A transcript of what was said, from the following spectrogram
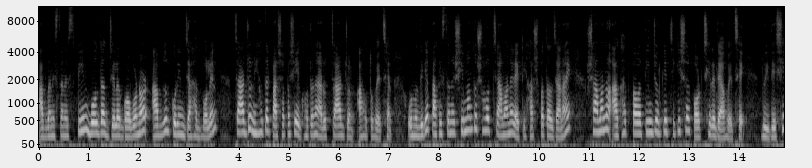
আফগানিস্তানের স্পিন বোলদাক জেলার গভর্নর আব্দুল করিম জাহাদ বলেন, চারজন নিহতের পাশাপাশি এই ঘটনায় আরও চারজন আহত হয়েছেন। অন্যদিকে পাকিস্তানের সীমান্ত শহর চামানের একটি হাসপাতাল জানায়, সামান্য আঘাত পাওয়া তিনজনকে চিকিৎসার পর ছেড়ে দেওয়া হয়েছে। দুই দেশই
